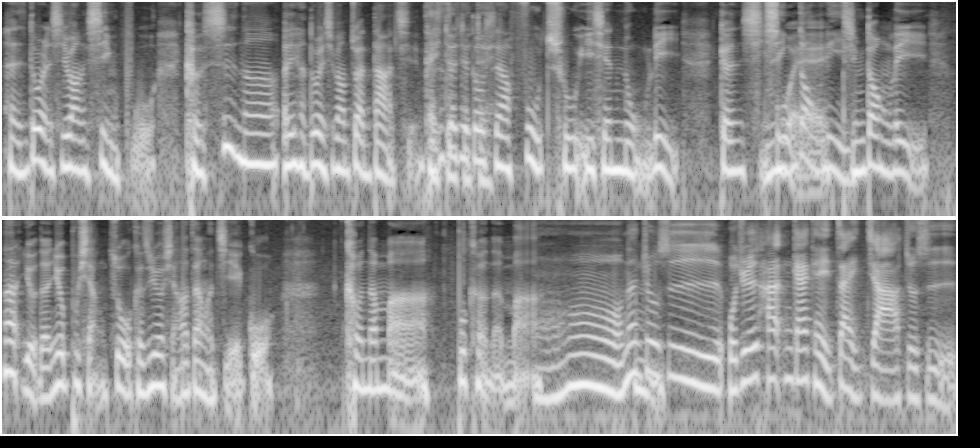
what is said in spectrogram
很多人希望幸福，可是呢，而且，很多人希望赚大钱，可是这些都是要付出一些努力跟行为、行动力、行动力。那有的人又不想做，可是又想要这样的结果，可能吗？不可能嘛？哦，那就是我觉得他应该可以在家，就是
